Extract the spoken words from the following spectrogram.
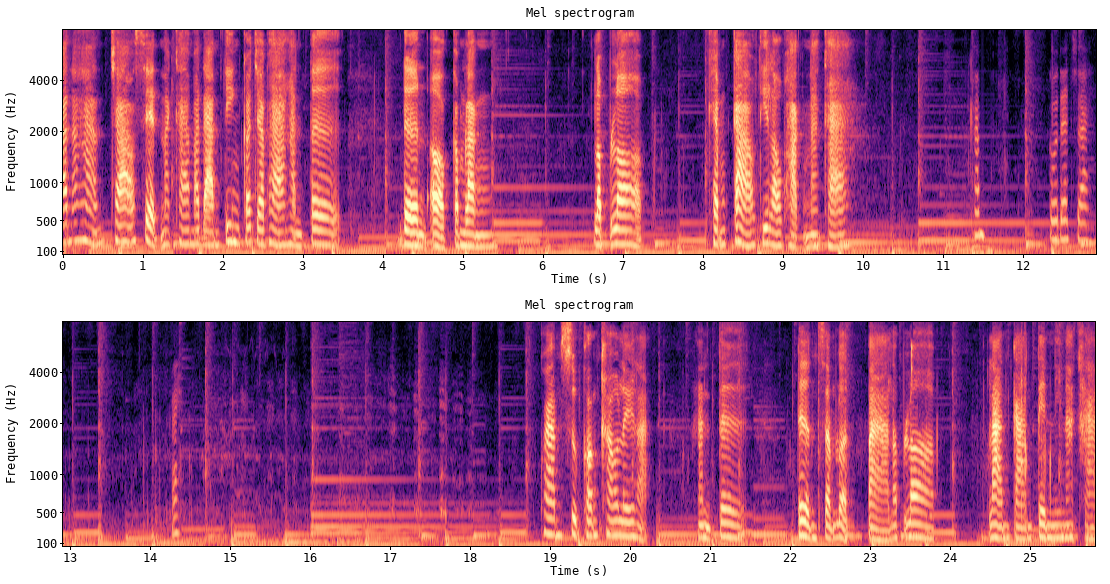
านอาหารเช้าเสร็จนะคะ มาดามติ้งก็จะพาฮันเตอร์ เดินออกกำลังรอบๆแคมป์กาวที่เราพักนะคะครับ go that side ไป ความสุขของเขาเลยล่ะ ฮันเตอร์ เดินสำรวจป่ารอบๆลานกลางเต็นท์นี้นะคะ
